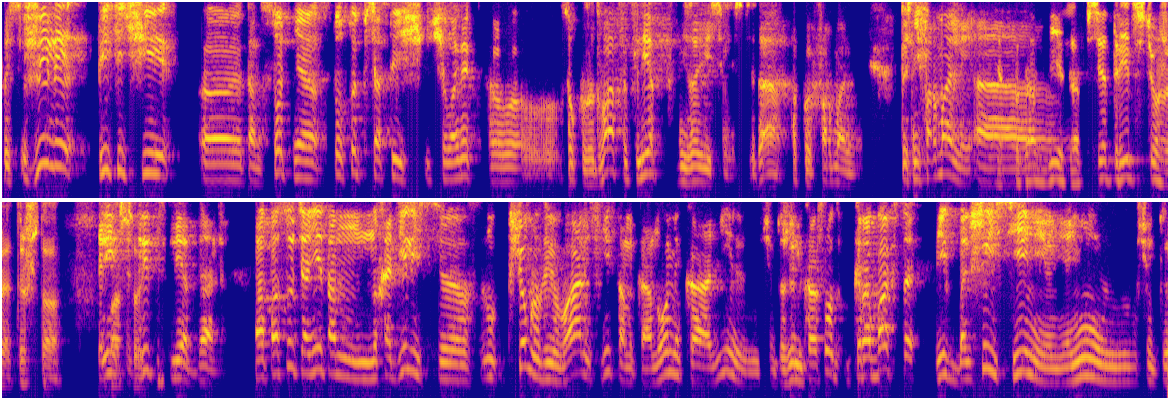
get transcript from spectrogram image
То есть жили тысячи, э, там сотня, 100-150 тысяч человек, э, сколько уже, 20 лет независимости, да, такой формальный. То есть не формальный, а... Нет, подожди, это все 30 уже, ты что? 30, 30 лет, да. А по сути, они там находились, э, ну, в чем развивались, у них там экономика, они, в общем-то, жили хорошо. Карабаксы, у них большие семьи, они, в общем-то,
